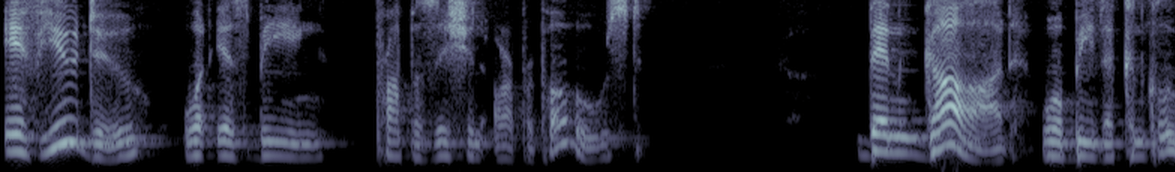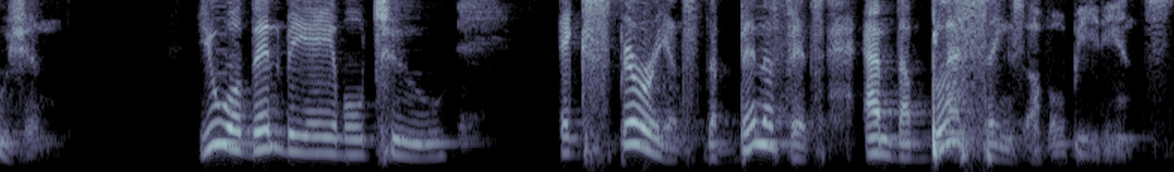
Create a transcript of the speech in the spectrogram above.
If you do what is being propositioned or proposed, then God will be the conclusion. you will then be able to experience the benefits and the blessings of obedience.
